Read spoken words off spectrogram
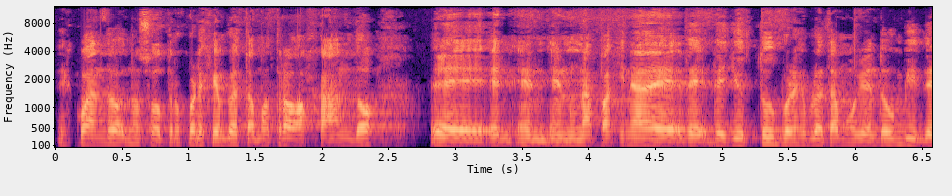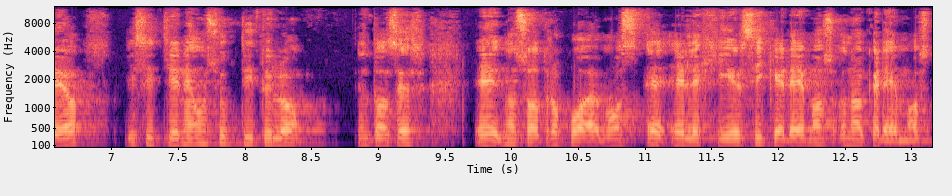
Es cuando nosotros, por ejemplo, estamos trabajando en, en, en, una página de, de, de, YouTube, por ejemplo, estamos viendo un video y si tiene un subtítulo, entonces nosotros podemos elegir si queremos o no queremos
